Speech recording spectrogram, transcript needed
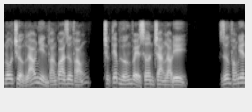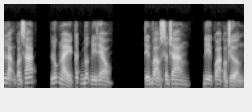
Nô trưởng lão nhìn thoáng qua dương phóng, trực tiếp hướng về sơn trang lao đi. Dương phóng yên lặng quan sát, lúc này cất bước đi theo. Tiến vào sơn trang, đi qua quảng trường.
